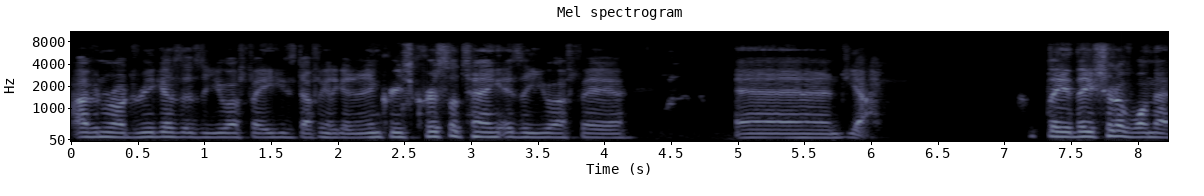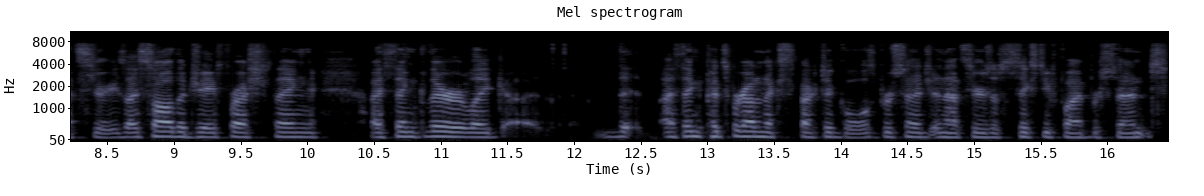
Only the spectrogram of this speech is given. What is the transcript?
Evan Rodrigues is a UFA. He's definitely gonna get an increase. Chris Letang is a UFA, and yeah, they they should have won that series. I saw the J Fresh thing. I think they're like, uh, th- I think Pittsburgh got an expected goals percentage in that series of sixty five percent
